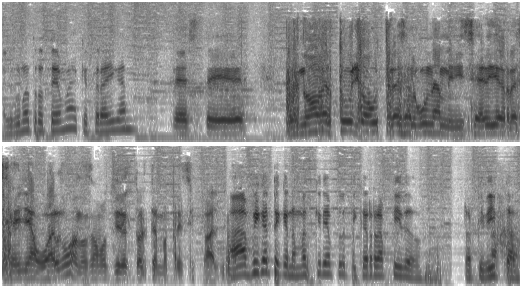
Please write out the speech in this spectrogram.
¿algún otro tema que traigan? Este, pues no, a ver tú, Joe, ¿traes alguna miniserie, reseña o algo? ¿O nos vamos directo al tema principal? Ah, fíjate que nomás quería platicar rápido, rapidito.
